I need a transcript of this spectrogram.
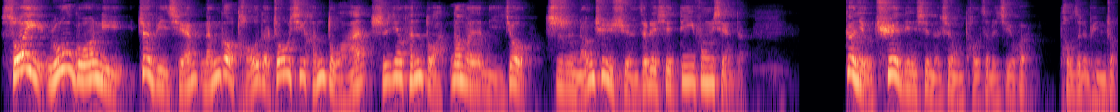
所以如果你这笔钱能够投的周期很短，时间很短，那么你就只能去选择那些低风险的、更有确定性的这种投资的机会、投资的品种。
